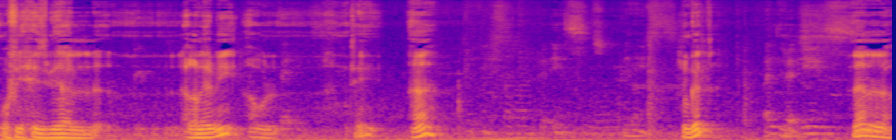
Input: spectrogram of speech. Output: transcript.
وفي حزبها الأغلبي أو ها؟ شنو قلت؟ لا لا لا.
